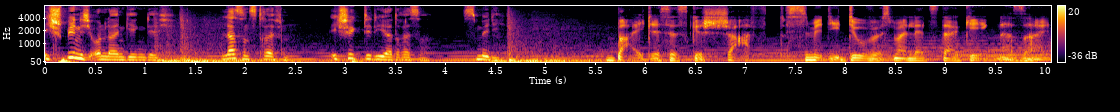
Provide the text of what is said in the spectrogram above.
Ich spiele nicht online gegen dich. Lass uns treffen. Ich schick dir die Adresse. Smitty. Bald ist es geschafft. Smitty, du wirst mein letzter Gegner sein.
